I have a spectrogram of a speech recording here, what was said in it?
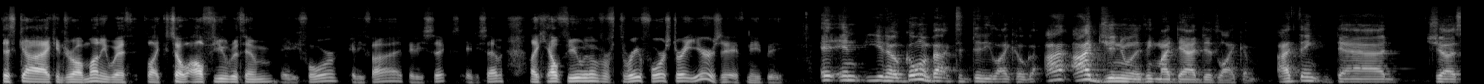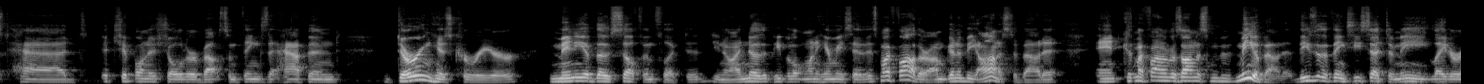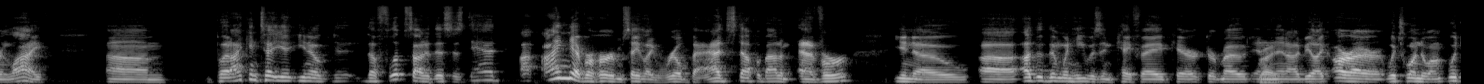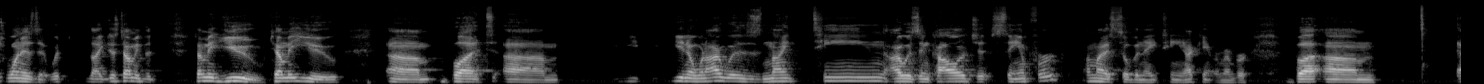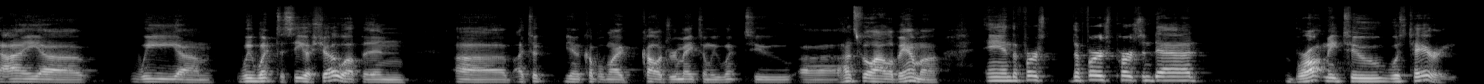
This guy I can draw money with, like so I'll feud with him 84, 85, 86, 87. Like he'll feud with him for three four straight years if need be. And, and you know, going back to did he like Hogan? I, I genuinely think my dad did like him. I think dad just had a chip on his shoulder about some things that happened during his career. Many of those self inflicted. You know, I know that people don't want to hear me say it's my father. I'm going to be honest about it. And because my father was honest with me about it. These are the things he said to me later in life. Um, but I can tell you, you know, the flip side of this is, Dad, I, I never heard him say like real bad stuff about him ever you know, uh, other than when he was in kayfabe character mode, and right. then I'd be like, all right, all right, which one do I? Which one is it? Which like, just tell me the, tell me you, tell me you. Um, but um, y- you know, when I was 19, I was in college at Stanford. I might have still been 18. I can't remember, but um, I uh, we um, we went to see a show up in. Uh, I took you know a couple of my college roommates and we went to uh, Huntsville, Alabama, and the first the first person Dad brought me to was Terry,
